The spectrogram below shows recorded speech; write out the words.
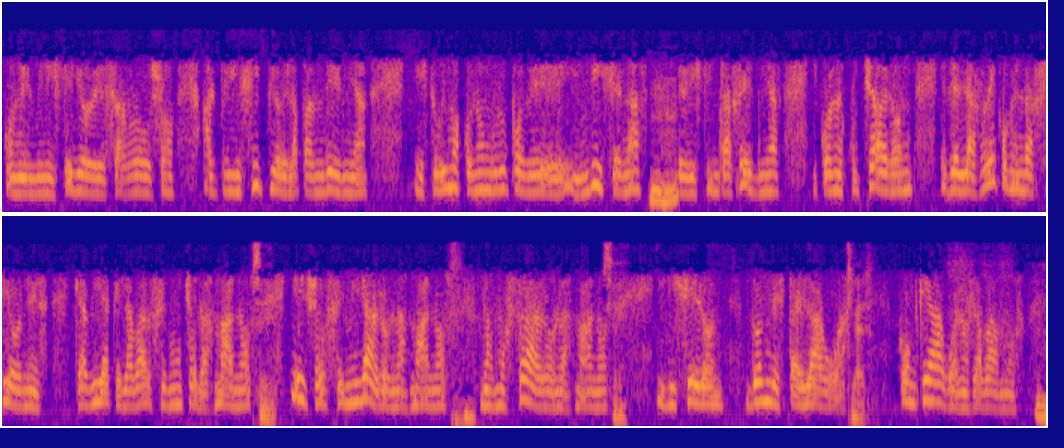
con el Ministerio de Desarrollo al principio de la pandemia, estuvimos con un grupo de indígenas de distintas etnias y cuando escucharon de las recomendaciones que había que lavarse mucho las manos, ellos se miraron las manos, nos mostraron las manos y dijeron, ¿dónde está el agua? ¿Con qué agua nos lavamos? Mm.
